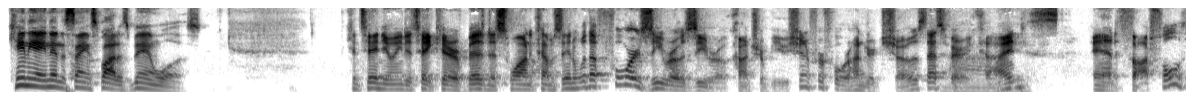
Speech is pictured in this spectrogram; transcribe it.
Kenny ain't in the same spot as Ben was. Continuing to take care of business, Swan comes in with a 400 contribution for 400 shows. That's very nice. kind and thoughtful.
